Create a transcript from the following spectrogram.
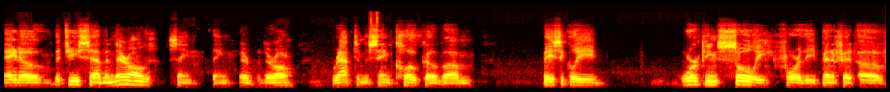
NATO, the G7, they're all the same thing. They're they're all wrapped in the same cloak of um, basically working solely for the benefit of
